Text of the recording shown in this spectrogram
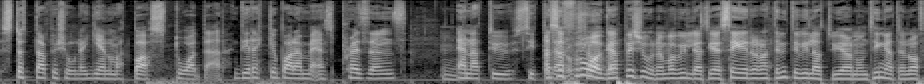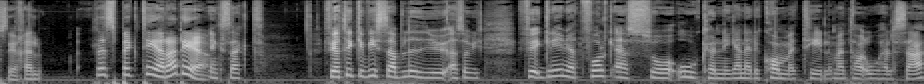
stötta personen genom att bara stå där. Det räcker bara med ens presence Mm. än att du sitter Alltså där och fråga tjatar. personen vad vill du att jag säger den att den inte vill att du gör någonting, att den för sig själv. Respektera det! Exakt. För jag tycker vissa blir ju, alltså, för grejen är att folk är så okunniga när det kommer till mental ohälsa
